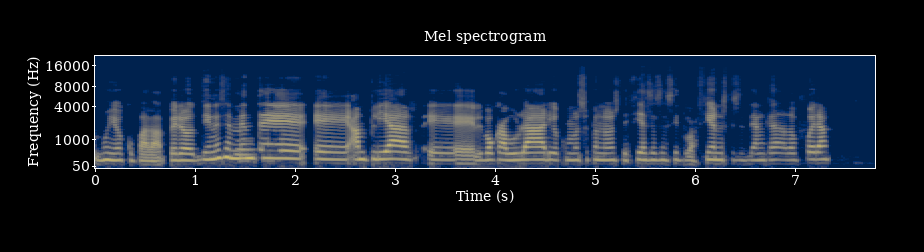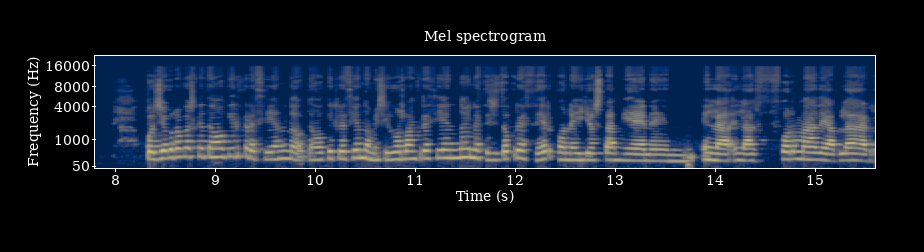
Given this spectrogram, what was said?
muy ocupada, pero tienes en mente eh, ampliar eh, el vocabulario, como eso que nos decías, esas situaciones que se te han quedado fuera. Pues yo creo que es que tengo que ir creciendo, tengo que ir creciendo, mis hijos van creciendo y necesito crecer con ellos también en, en la, en la forma de hablar,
